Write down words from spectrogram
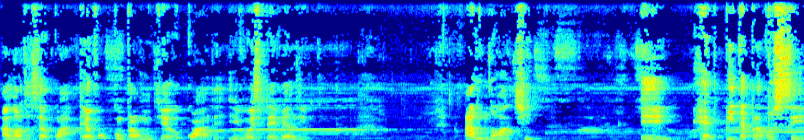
anota no seu quadro. Eu vou comprar um dia o quadro e vou escrever ali. Anote e repita para você.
